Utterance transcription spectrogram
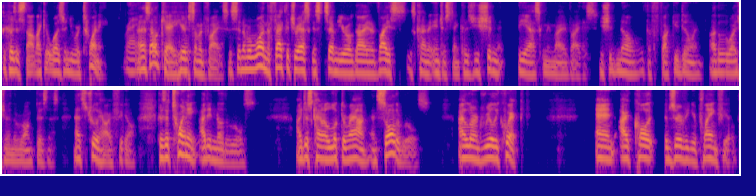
Because it's not like it was when you were 20. Right. And I said, okay, here's some advice. I said, number one, the fact that you're asking a 70 year old guy advice is kind of interesting because you shouldn't be asking me my advice. You should know what the fuck you're doing. Otherwise, you're in the wrong business. That's truly how I feel. Because at 20, I didn't know the rules. I just kind of looked around and saw the rules. I learned really quick. And I call it observing your playing field.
